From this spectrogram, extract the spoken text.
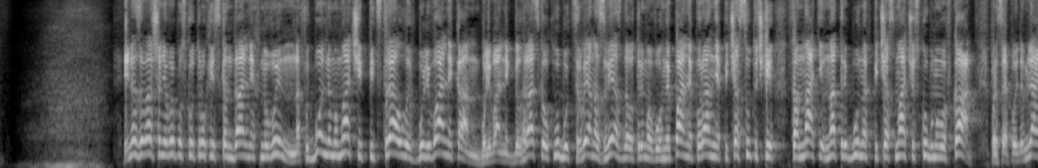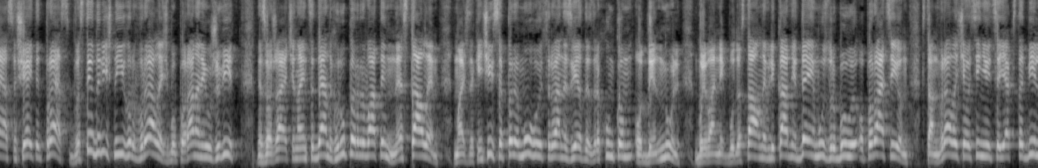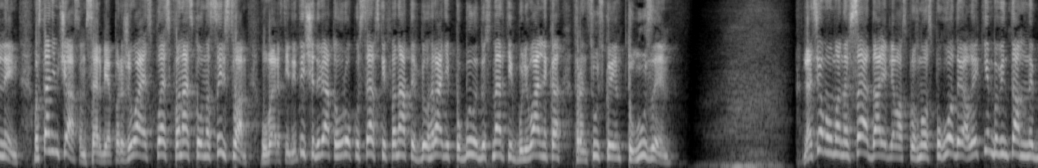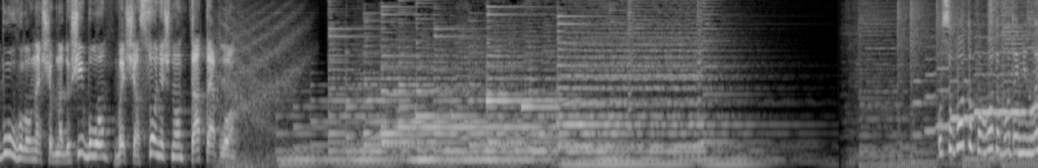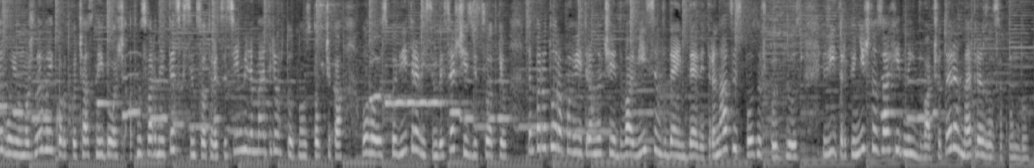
І на завершення випуску трохи скандальних новин. На футбольному матчі підстрелили вболівальника. Болівальник білградського клубу Цервена Звезда отримав вогнепальне поранення під час сутички фанатів на трибунах під час матчу з клубом ВФК. Про це повідомляє Associated Press. 21-річний Ігор Врелич був поранений у живіт. Незважаючи на інцидент, гру переривати не стали. Матч закінчився перемогою Цервеної Звезди з рахунком 1-0. Болівальник був доставлений в лікарню, де йому зробили операцію. Стан Врелича оцінюється як стабільний. Останнім часом Сербія переживає сплеск фанатського насильства. У вересні 2009 року сербські фанати в Білграді побили до смерті вболівальника французької Тулузи. На цьому у мене все. Далі для вас прогноз погоди, але яким би він там не був, головне, щоб на душі було весь час сонячно та тепло. Суботу погода буде мінливою, можливий короткочасний дощ. Атмосферний тиск 737 мм ртутного стовпчика, вологість повітря 86%. Температура повітря вночі 2,8, день 9,13 з позначкою плюс. Вітер північно-західний 2,4 метри за секунду.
